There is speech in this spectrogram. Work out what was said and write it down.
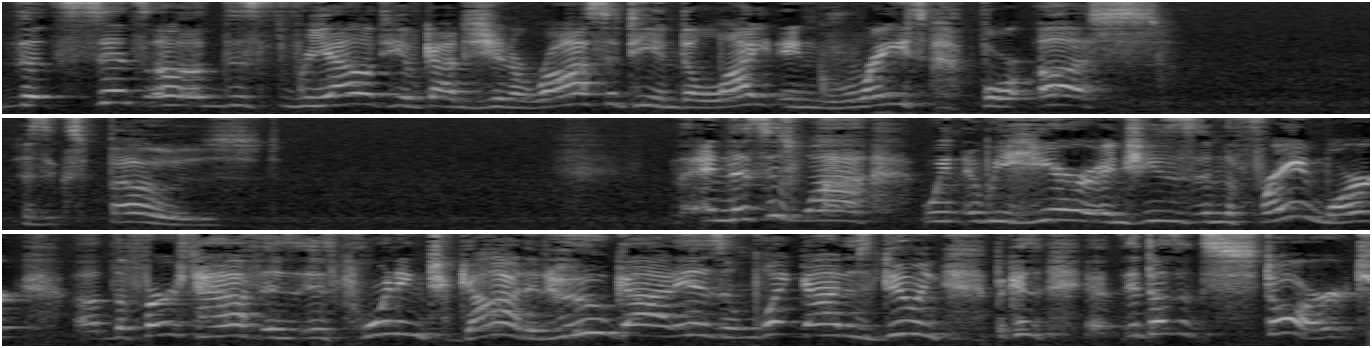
the sense of this reality of God's generosity and delight and grace for us is exposed. And this is why when we hear in Jesus in the framework, uh, the first half is, is pointing to God and who God is and what God is doing because it doesn't start,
